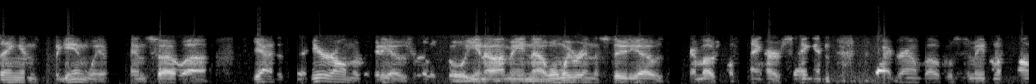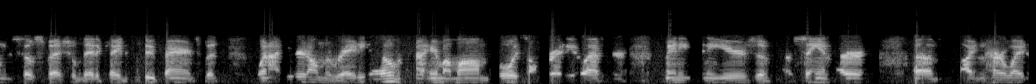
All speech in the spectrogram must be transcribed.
singing to begin with, and so uh, yeah, to hear her on the radio is really cool. You know, I mean, uh, when we were in the studio, it was emotional seeing her singing background vocals to me on a song so special, dedicated to parents, but when I hear it on the radio, I hear my mom's voice on the radio after many, many years of of seeing her um, fighting her way to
